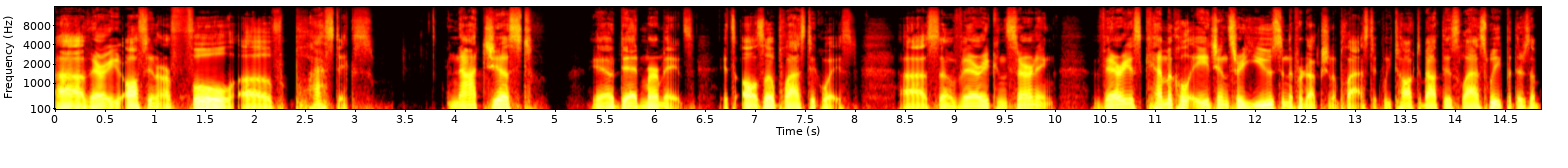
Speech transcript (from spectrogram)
uh, very often are full of plastics, not just you know dead mermaids. It's also plastic waste. Uh, so very concerning. Various chemical agents are used in the production of plastic. We talked about this last week, but there's a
